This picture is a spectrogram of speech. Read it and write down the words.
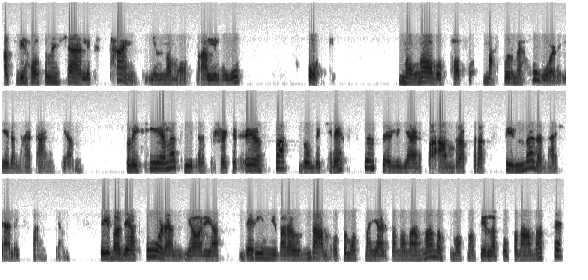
att vi har som en kärlekstank inom oss allihop. Och många av oss har massor med hål i den här tanken. Så vi hela tiden försöker ösa då bekräftelse eller hjälpa andra för att fylla den här kärlekstanken. Det är bara det att hålen gör ju att det rinner ju bara undan och så måste man hjälpa någon annan och så måste man fylla på på något annat sätt.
